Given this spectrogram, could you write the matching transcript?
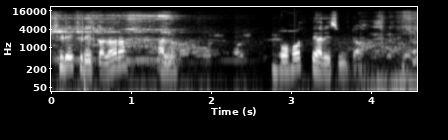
ਖਿੜੇ ਖਿੜੇ ਕਲਰ ਆ ਆ ਲਓ। ਬਹੁਤ ਪਿਆਰੇ ਸੂਟ ਆ। ਠੀਕ ਹੈ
